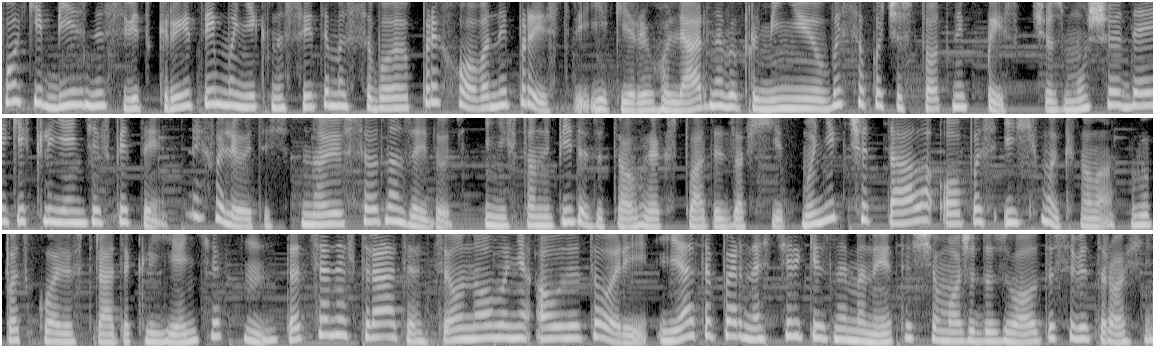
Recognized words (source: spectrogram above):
Поки бізнес відкритий, Монік носитиме з собою прихований пристрій, який регулярно випромінює високочастотний писк, що змушує деяких клієнтів піти. Не хвилюйтесь, нові все одно зайдуть, і ніхто не піде до того, як сплатить за вхід. Монік читала опис і хмикнула. Випадкові втрати клієнтів клієнтів? Хм, Та це не втрати, це оновлення аудиторії. Я тепер настільки знаменита, що можу дозволити собі трохи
